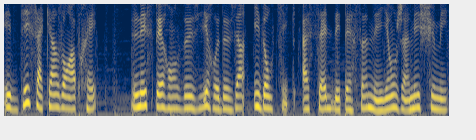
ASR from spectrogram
Et 10 à 15 ans après, l'espérance de vie redevient identique à celle des personnes n'ayant jamais fumé.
